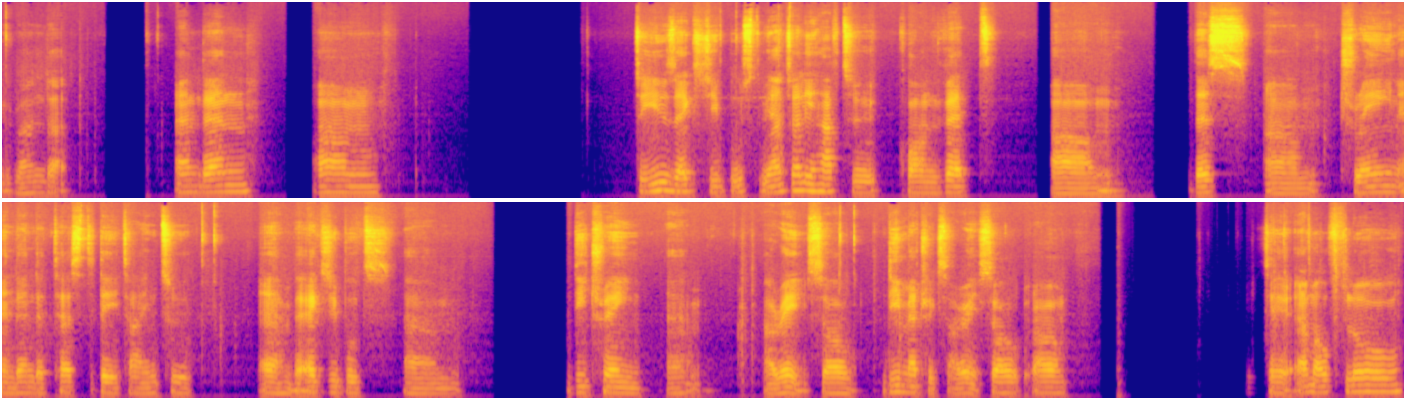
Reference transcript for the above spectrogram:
we run that. And then um, to use XGBoost, we actually have to convert um, this um, train and then the test data into um, the XGBoost um, dtrain um, array. So D matrix array. So um, say MLflow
